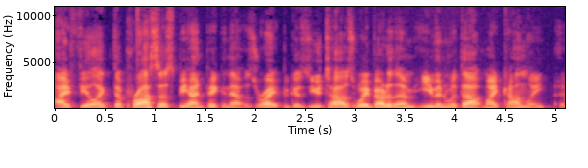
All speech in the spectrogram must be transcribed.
I feel like the process behind picking that was right because Utah is way better than them even without Mike Conley. Uh,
